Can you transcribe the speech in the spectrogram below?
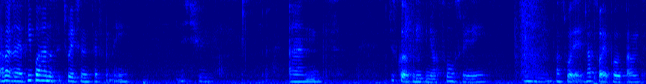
I don't know, people handle situations differently. it's true And just got to believe in your source, really. mm. That's what it, that's what it boils down to.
